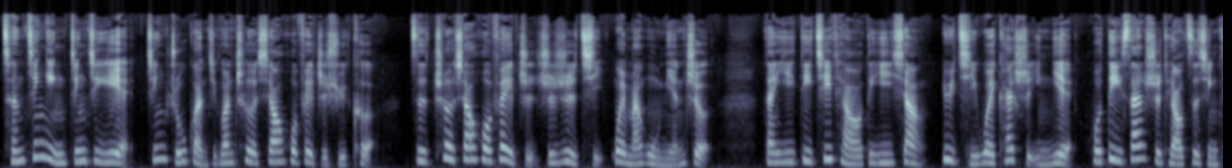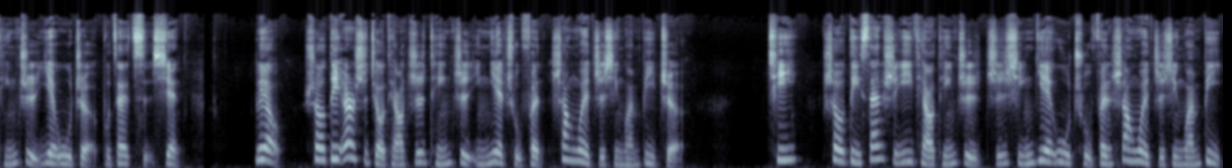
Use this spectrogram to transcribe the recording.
曾经营经济业，经主管机关撤销或废止许可。自撤销或废止之日起未满五年者，但依第七条第一项逾期未开始营业或第三十条自行停止业务者，不在此限。六、受第二十九条之停止营业处分尚未执行完毕者。七、受第三十一条停止执行业务处分尚未执行完毕，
